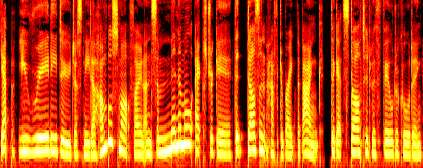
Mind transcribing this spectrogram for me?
Yep, you really do just need a humble smartphone and some minimal extra gear that doesn't have to break the bank to get started with field recording.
